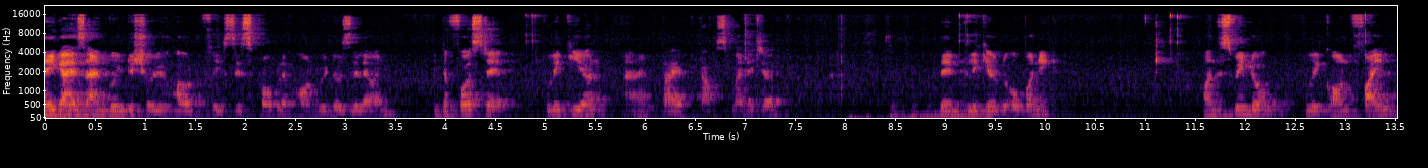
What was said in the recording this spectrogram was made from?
Hey guys, I'm going to show you how to fix this problem on Windows 11. In the first step, click here and type Task Manager. Then click here to open it. On this window, click on File,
